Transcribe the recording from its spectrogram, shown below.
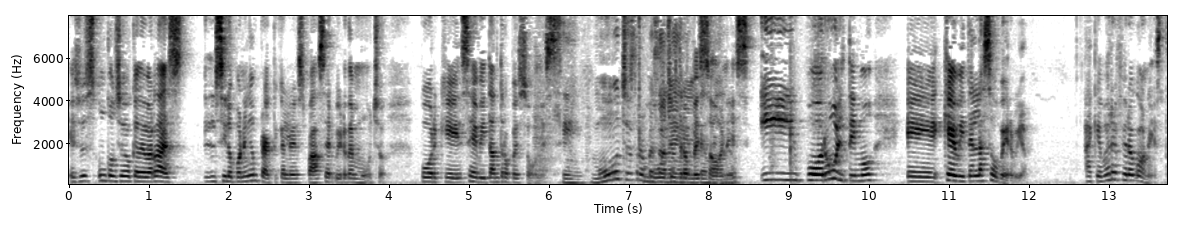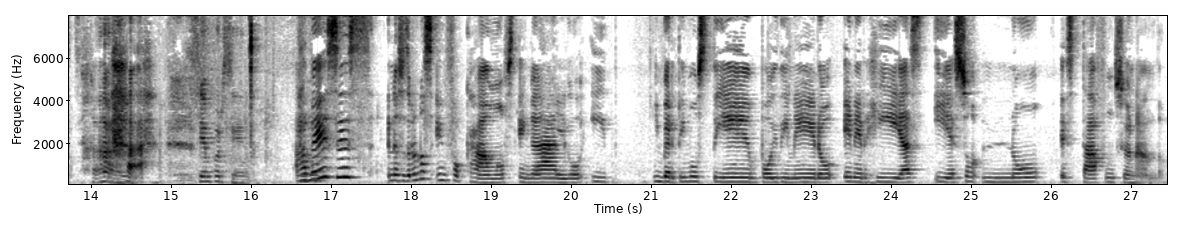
Eso es un consejo que de verdad es, si lo ponen en práctica les va a servir de mucho porque se evitan tropezones. Sí, muchos tropezones. Muchos tropezones. Y por último, eh, que eviten la soberbia. ¿A qué me refiero con esto? Ay, 100%. A veces nosotros nos enfocamos en algo y invertimos tiempo y dinero, energías y eso no está funcionando.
